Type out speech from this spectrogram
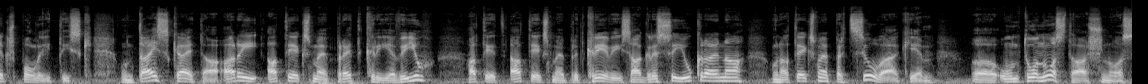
iekšpolitiski. Un tā skaitā arī attieksmē pret Krieviju, attiec, attieksmē pret Krievijas agresiju Ukrainā un attieksmē pret cilvēkiem. Uh, un to nostāšanos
